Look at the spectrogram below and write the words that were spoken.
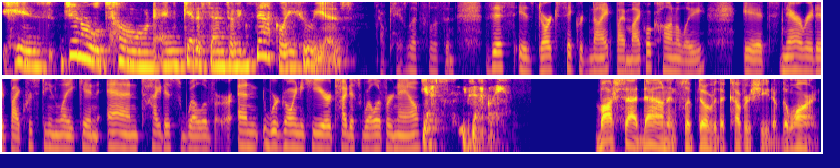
his general tone and get a sense of exactly who he is. Okay, let's listen. This is Dark Sacred Night by Michael Connelly. It's narrated by Christine Lakin and Titus Welliver. And we're going to hear Titus Welliver now? Yes, exactly. Bosch sat down and flipped over the cover sheet of the warrant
